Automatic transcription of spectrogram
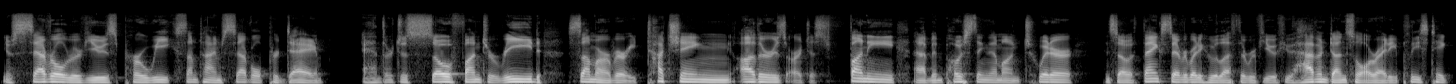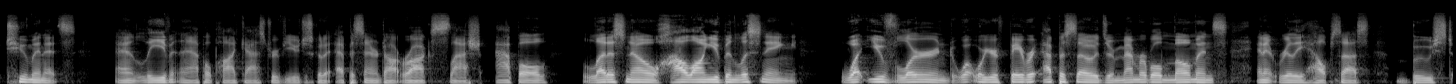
you know several reviews per week, sometimes several per day and they're just so fun to read. Some are very touching, others are just funny, and I've been posting them on Twitter. And so, thanks to everybody who left the review. If you haven't done so already, please take two minutes and leave an Apple Podcast review. Just go to epicenter.rocks slash Apple. Let us know how long you've been listening, what you've learned, what were your favorite episodes or memorable moments. And it really helps us boost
